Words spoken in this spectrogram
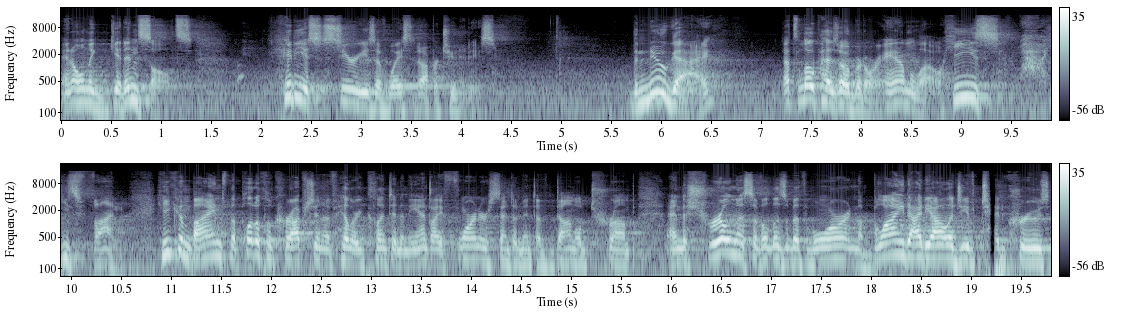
and only get insults hideous series of wasted opportunities. The new guy, that's Lopez Obrador, AMLO. He's, wow, he's fun. He combines the political corruption of Hillary Clinton and the anti foreigner sentiment of Donald Trump, and the shrillness of Elizabeth Warren, the blind ideology of Ted Cruz,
